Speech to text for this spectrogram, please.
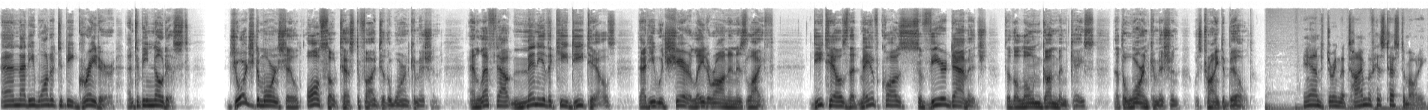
and that he wanted to be greater and to be noticed. George de Mohrenschildt also testified to the Warren Commission and left out many of the key details that he would share later on in his life. Details that may have caused severe damage to the lone gunman case that the Warren Commission was trying to build. And during the time of his testimony,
